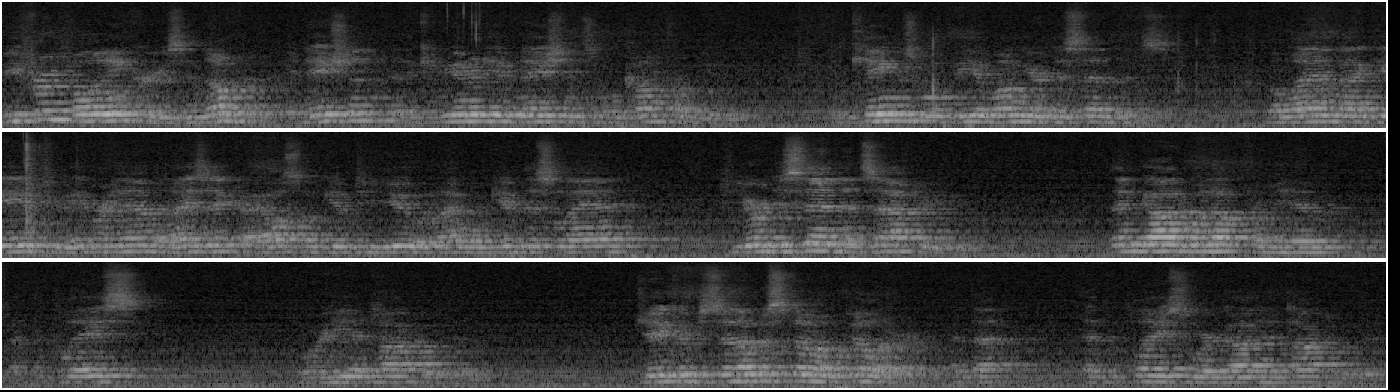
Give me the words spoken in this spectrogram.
Be fruitful and increase in number. A nation and a community of nations come from you, and kings will be among your descendants. The land I gave to Abraham and Isaac I also give to you, and I will give this land to your descendants after you. Then God went up from him at the place where he had talked with him. Jacob set up a stone pillar at that at the place where God had talked with him,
